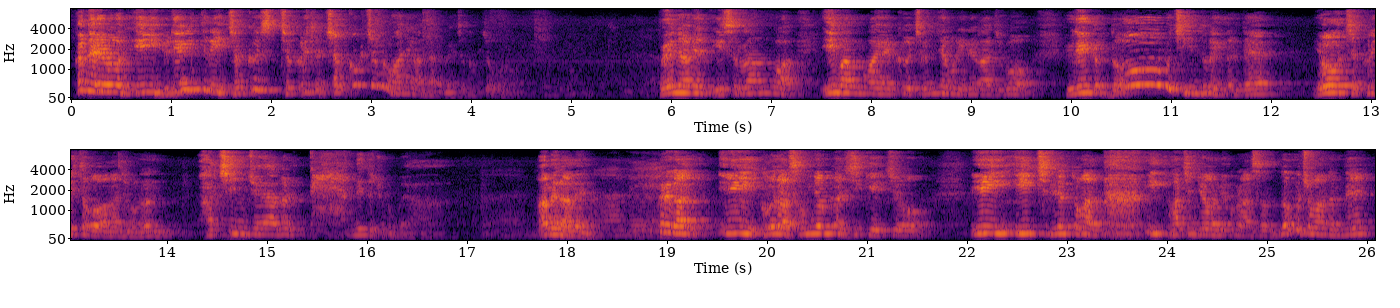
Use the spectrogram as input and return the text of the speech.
근데 여러분 이 유대인들이 적극 적극 적극적으로 환영한다는 거예요, 적극적으로. 왜냐하면 이슬람과 이방과의 그 전쟁으로 인해 가지고 유대인들 너무 힘들어 있는데 요 적그리스도가 와가지고는 화친 죄악을 딱 믿어주는 거야. 아멘, 아멘. 아멘. 그러니까 이 거다 성령까지 짓게 했죠. 이이 7년 동안 이 화친 죄악을 믿고 나서 너무 좋았는데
